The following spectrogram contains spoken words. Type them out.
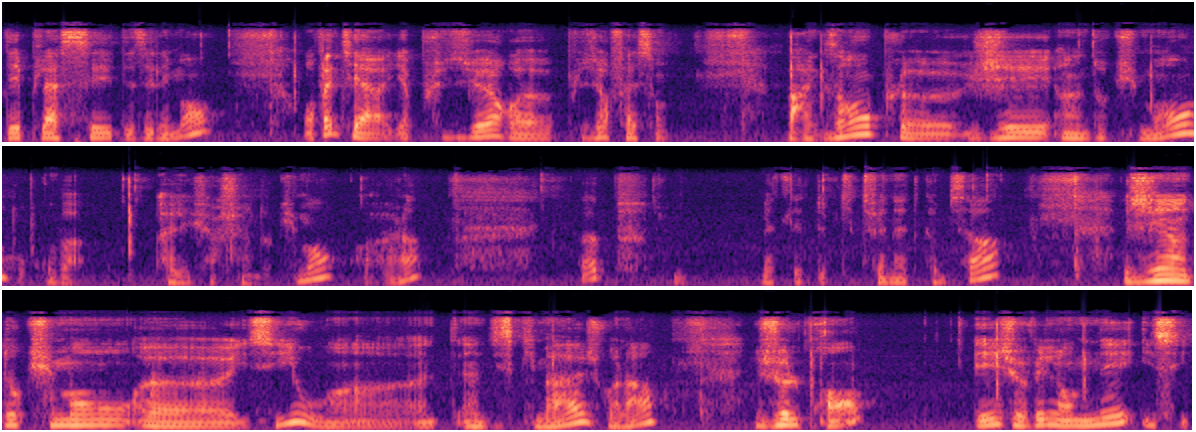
déplacer des éléments? En fait, il y a, plusieurs, plusieurs façons. Par exemple, j'ai un document, donc on va aller chercher un document, voilà. Hop, mettre les deux petites fenêtres comme ça. J'ai un document euh, ici ou un, disque image, voilà. Je le prends et je vais l'emmener ici.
